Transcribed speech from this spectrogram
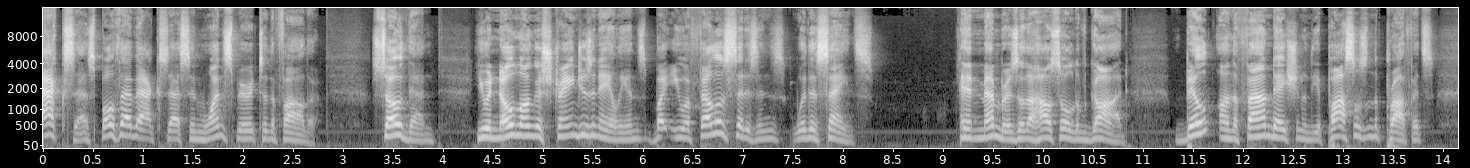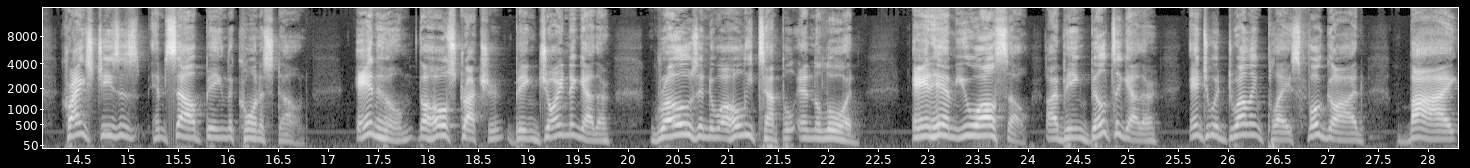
access, both have access in one spirit to the Father. So then, you are no longer strangers and aliens, but you are fellow citizens with the saints and members of the household of God, built on the foundation of the apostles and the prophets, Christ Jesus himself being the cornerstone, in whom the whole structure, being joined together, grows into a holy temple in the Lord. In him you also are being built together into a dwelling place for God by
